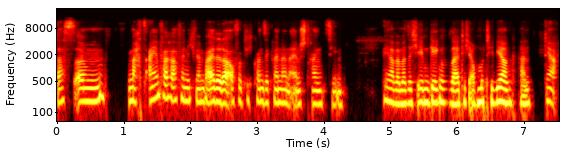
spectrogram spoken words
das ähm, macht es einfacher, finde ich, wenn beide da auch wirklich konsequent an einem Strang ziehen. Ja, wenn man sich eben gegenseitig auch motivieren kann. Ja.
